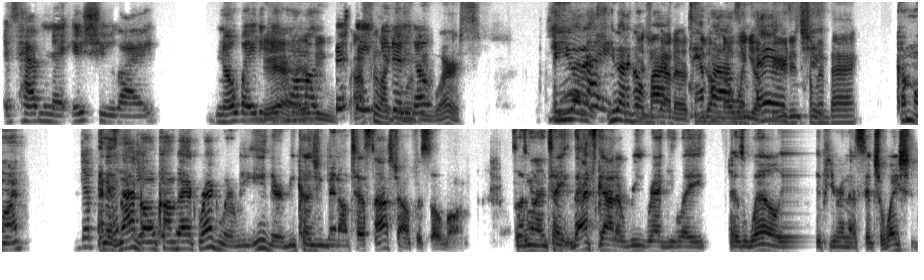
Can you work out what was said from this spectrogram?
is having that issue. Like no way to get it'd hormones, be- I feel like it would know. be worse. And you gotta like, you gotta go 'Cause you buy gotta, you don't know when your pads period is coming back. Come on. And it's not gonna come back regularly either because you've been on testosterone for so long. So it's gonna take that's gotta re-regulate as well if you're in that situation.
